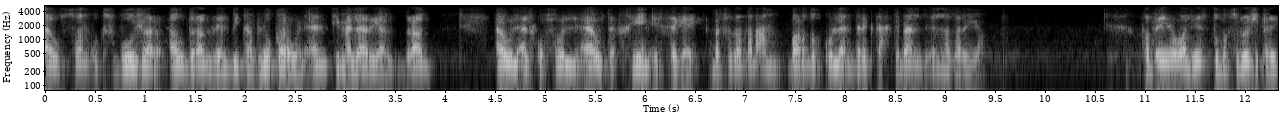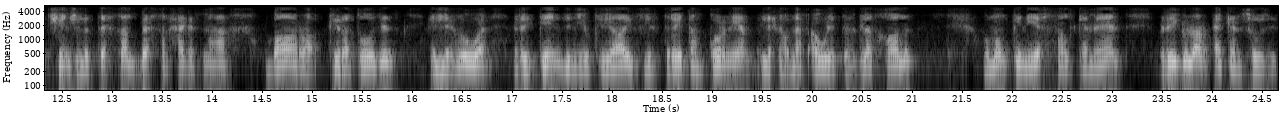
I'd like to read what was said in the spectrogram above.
أو sun exposure أو drug زي ال beta blocker و ال anti malarial drug أو الكحول أو تدخين السجاير. بس ده طبعا برضو كل يندرج تحت بند النظريات. طب إيه هو ال histopathological change اللي بتحصل؟ بيحصل حاجة اسمها para keratosis اللي هو retained nuclei في ال stratum corneum اللي إحنا قلناه في أول التسجيلات خالص. وممكن يحصل كمان regular acanthosis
